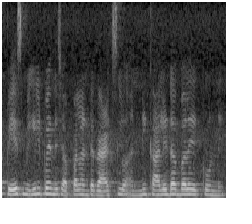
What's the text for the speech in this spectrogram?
స్పేస్ మిగిలిపోయింది చెప్పాలంటే ర్యాక్స్లో అన్ని ఖాళీ డబ్బాలే ఎక్కువ ఉన్నాయి.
